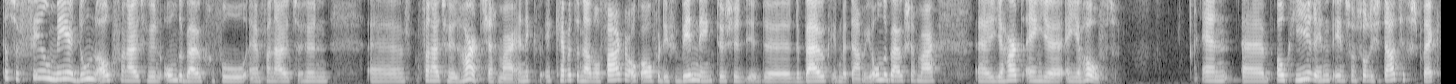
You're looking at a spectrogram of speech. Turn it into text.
dat ze veel meer doen ook vanuit hun onderbuikgevoel en vanuit hun, uh, vanuit hun hart, zeg maar. En ik, ik heb het er nou wel vaker ook over die verbinding tussen de, de, de buik, en met name je onderbuik, zeg maar, uh, je hart en je, en je hoofd. En uh, ook hierin, in zo'n sollicitatiegesprek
